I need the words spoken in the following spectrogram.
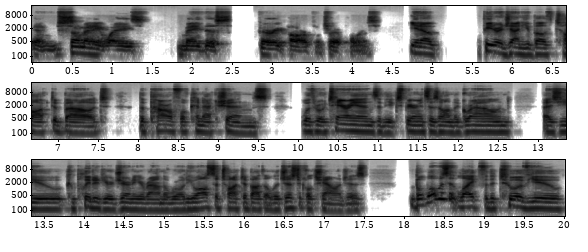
in so many ways made this very powerful trip for us. You know, Peter and John, you both talked about the powerful connections with Rotarians and the experiences on the ground as you completed your journey around the world. You also talked about the logistical challenges. But what was it like for the two of you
